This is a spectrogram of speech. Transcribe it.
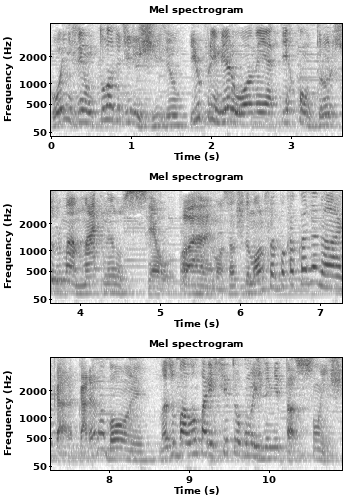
o inventor do dirigível e o primeiro homem a ter controle sobre uma máquina no céu. Porra, meu irmão, Santos Dumont não foi pouca coisa não, hein, cara. O cara era bom, hein? Mas o balão parecia ter algumas limitações.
